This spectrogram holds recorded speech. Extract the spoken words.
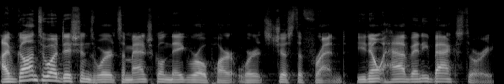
I've gone to auditions where it's a magical Negro part where it's just a friend. You don't have any backstory.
